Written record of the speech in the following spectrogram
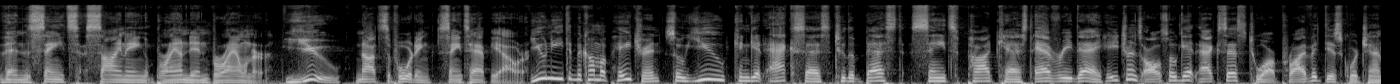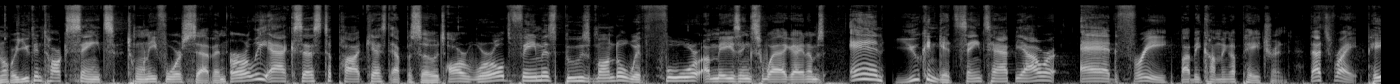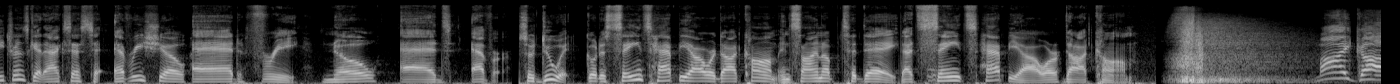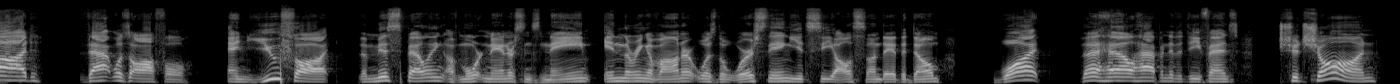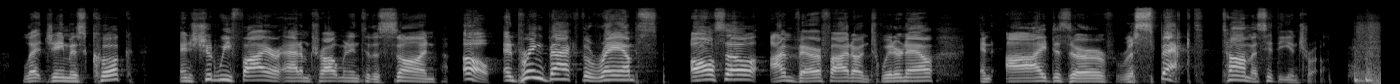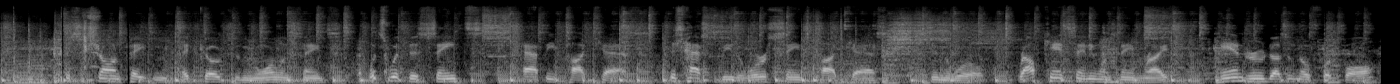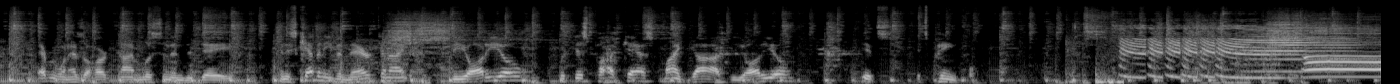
than the Saints signing Brandon Browner? You not supporting Saints Happy Hour. You need to become a patron so you can get access to the best Saints podcast every day. Patrons also get access to our private Discord channel where you can talk Saints 24 7, early access to podcast episodes, our world famous booze bundle with four amazing swag items, and you can get Saints Happy Hour ad free by becoming a patron. That's right, patrons get access to every show ad free. No ads ever. So do it. Go to saintshappyhour.com and sign up today. That's saintshappyhour.com. My God, that was awful. And you thought the misspelling of Morten Andersen's name in the Ring of Honor was the worst thing you'd see all Sunday at the Dome? What the hell happened to the defense? Should Sean let Jameis cook? And should we fire Adam Trautman into the sun? Oh, and bring back the ramps. Also, I'm verified on Twitter now, and I deserve respect. Thomas, hit the intro. Sean Payton, head coach of the New Orleans Saints. What's with this Saints Happy podcast? This has to be the worst Saints podcast in the world. Ralph can't say anyone's name right. Andrew doesn't know football. Everyone has a hard time listening to Dave. And is Kevin even there tonight? The audio with this podcast, my God, the audio, it's it's painful. Oh!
